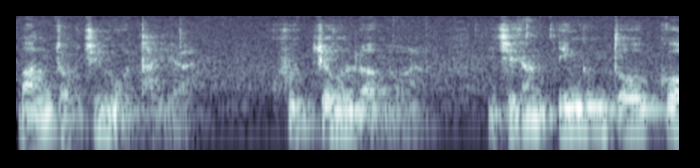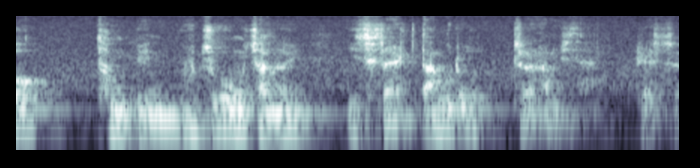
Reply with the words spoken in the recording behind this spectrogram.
만족지 못하여 국경을 넘어 이제는 임금도 없고 텅 빈 무주공산의 이스라엘 땅으로 들어갑니다. 그래서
